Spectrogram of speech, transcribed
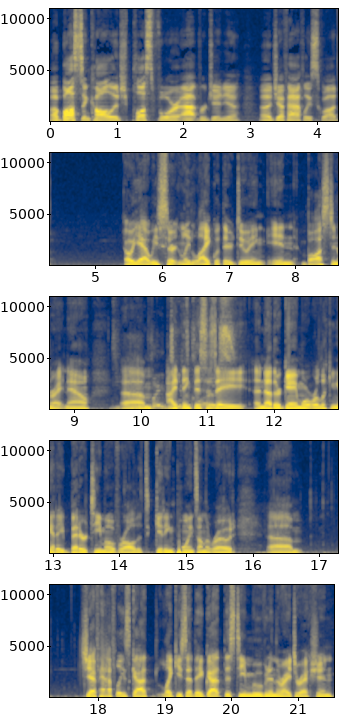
Uh, Boston College plus four at Virginia. Uh, Jeff Hafley's squad. Oh yeah, we certainly like what they're doing in Boston right now. Um, I think this is a another game where we're looking at a better team overall that's getting points on the road. Um, Jeff Hafley's got, like you said, they've got this team moving in the right direction,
